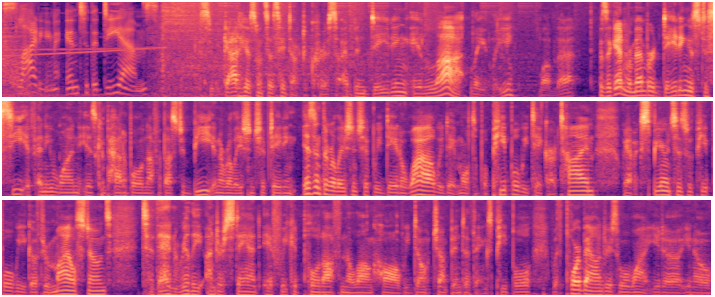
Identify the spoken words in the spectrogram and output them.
Sliding into the DMs. Let's see, we got here. Someone says, Hey, Dr. Chris, I've been dating a lot lately. Love that. Because again, remember, dating is to see if anyone is compatible enough with us to be in a relationship. Dating isn't the relationship. We date a while, we date multiple people, we take our time, we have experiences with people, we go through milestones to then really understand if we could pull it off in the long haul. We don't jump into things. People with poor boundaries will want you to, you know,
